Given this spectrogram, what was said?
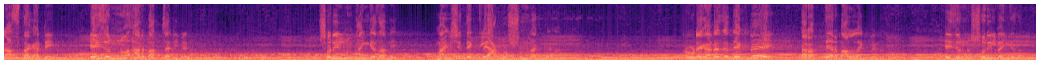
রাস্তাঘাটে। এই জন্য আর বাচ্চা দিবে না। শরীর ভাঙ্গা যাবে, মানুষ দেখলে আকর্ষণ লাগবে না। রোডে ঘাটে যে দেখবে, তার আত্মে আর ভালো লাগবে না। এই জন্য শরীর ভেঙে যাবে।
